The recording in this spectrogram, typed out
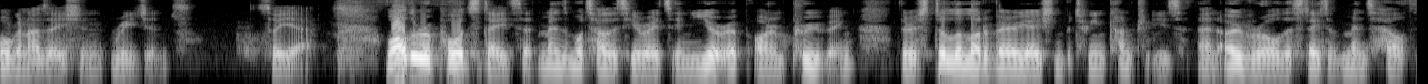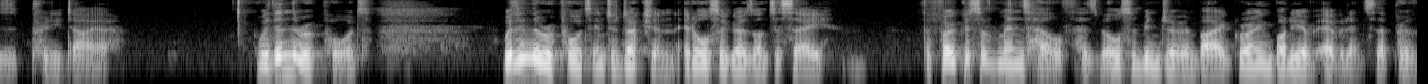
Organization regions. So yeah, while the report states that men's mortality rates in Europe are improving, there is still a lot of variation between countries, and overall the state of men's health is pretty dire. Within the report, within the report's introduction, it also goes on to say, the focus of men's health has also been driven by a growing body of evidence that pro-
